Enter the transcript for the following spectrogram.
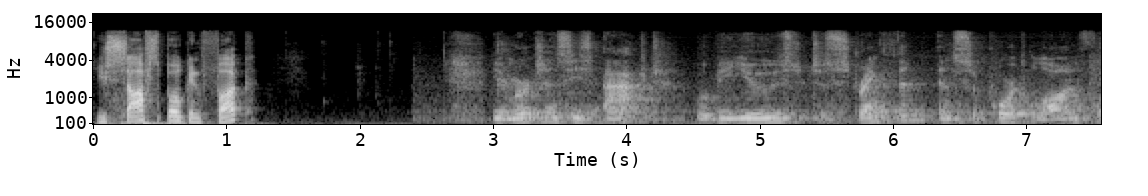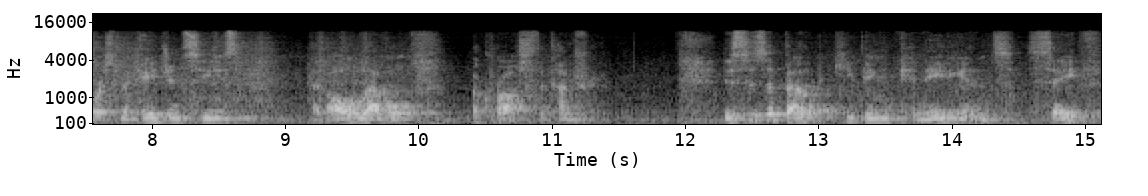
you soft spoken fuck? The Emergencies Act will be used to strengthen and support law enforcement agencies at all levels across the country. This is about keeping Canadians safe,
